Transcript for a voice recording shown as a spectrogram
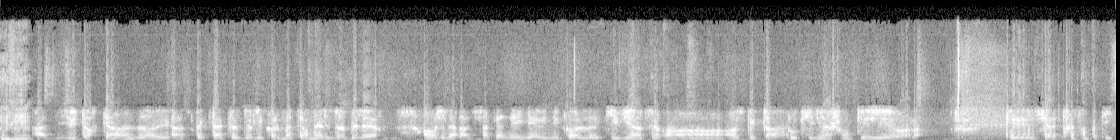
Mhm. à 18h15. euh, Il y a un spectacle de l'école maternelle de Bel Air. En général, chaque année, il y a une école qui vient faire un, un spectacle ou qui vient chanter. euh, Voilà. C'est très sympathique.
